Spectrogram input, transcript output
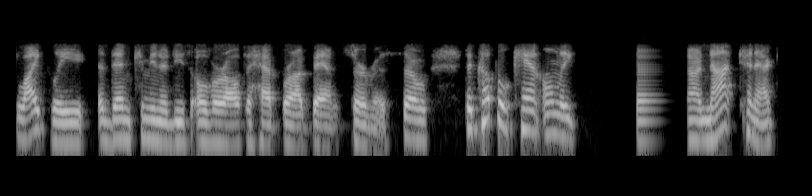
likely than communities overall to have broadband service. So the couple can't only not connect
